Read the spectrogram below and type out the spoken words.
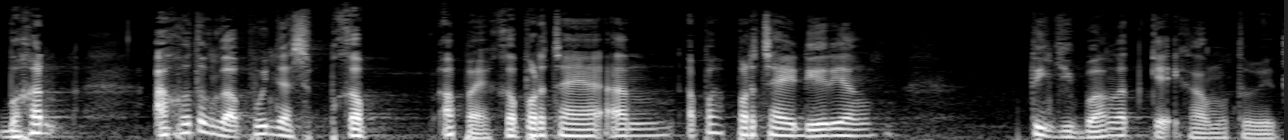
Bahkan aku tuh nggak punya ke- apa ya kepercayaan apa percaya diri yang tinggi banget kayak kamu tuh Wit.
